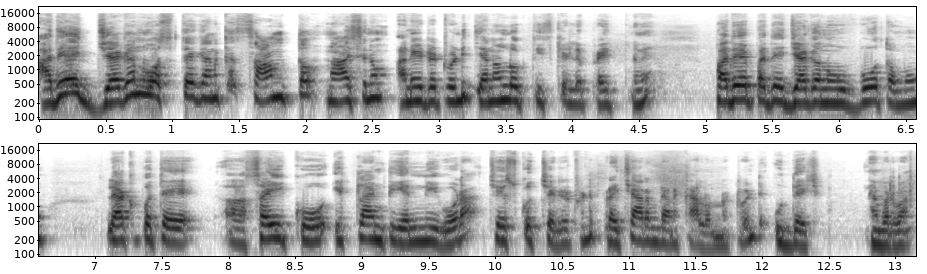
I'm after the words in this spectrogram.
అదే జగన్ వస్తే కనుక శాంతం నాశనం అనేటటువంటి జనంలోకి తీసుకెళ్ళే ప్రయత్నమే. పదే పదే జగను భూతము లేకపోతే సైకో ఇట్లాంటివన్నీ కూడా చేసుకొచ్చేటటువంటి ప్రచారం వెనకాల ఉన్నటువంటి ఉద్దేశం నెంబర్ వన్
